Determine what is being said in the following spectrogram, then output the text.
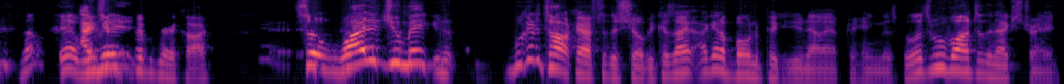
No, yeah, we I made traded- a trade Derek Carr. So why did you make? We're gonna talk after the show because I, I got a bone to pick with you now after hearing this. But let's move on to the next trade.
